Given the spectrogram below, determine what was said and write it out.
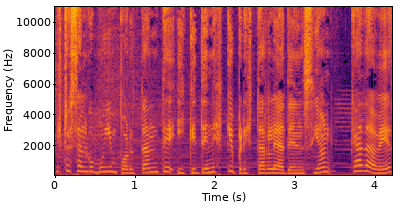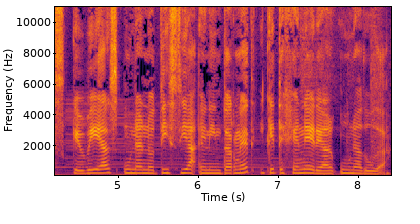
esto es algo muy importante y que tenés que prestarle atención cada vez que veas una noticia en internet y que te genere alguna duda.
